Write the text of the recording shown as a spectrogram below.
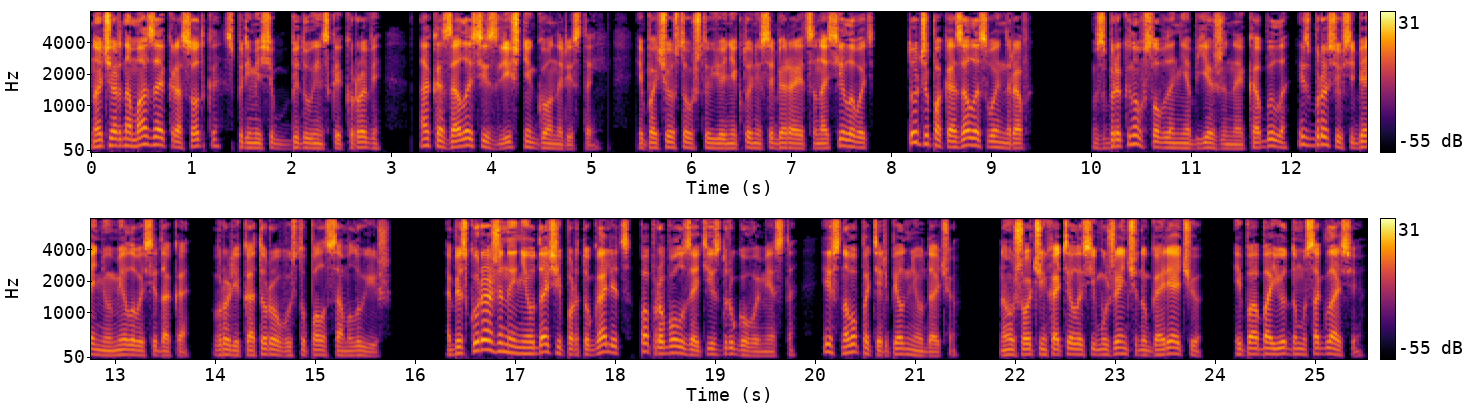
Но черномазая красотка с примесью бедуинской крови оказалась излишне гонористой, и, почувствовав, что ее никто не собирается насиловать, тут же показала свой нрав, взбрыкнув, словно необъезженная кобыла, и сбросив себя неумелого седока, в роли которого выступал сам Луиш. Обескураженный неудачей португалец попробовал зайти с другого места и снова потерпел неудачу. Но уж очень хотелось ему женщину горячую и по обоюдному согласию,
